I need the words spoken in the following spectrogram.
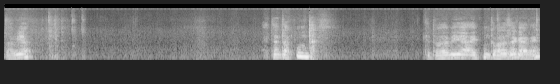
Todavía hay tantas puntas que todavía hay puntas para sacar, ¿eh?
